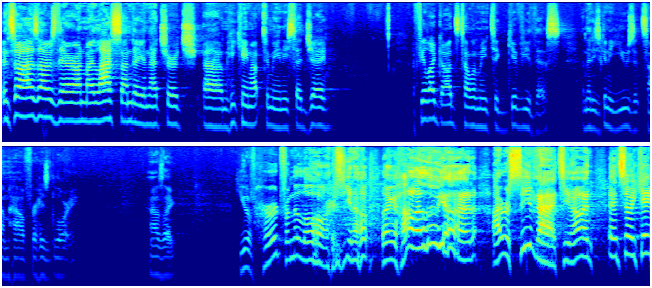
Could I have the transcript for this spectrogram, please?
And so as I was there on my last Sunday in that church, um, he came up to me and he said, Jay, I feel like God's telling me to give you this and that he's going to use it somehow for his glory. I was like, you have heard from the Lord, you know, like hallelujah. And I received that, you know. And, and so he, came,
